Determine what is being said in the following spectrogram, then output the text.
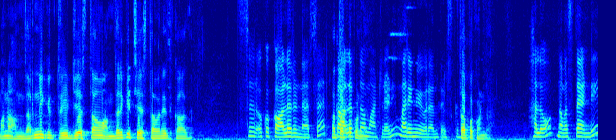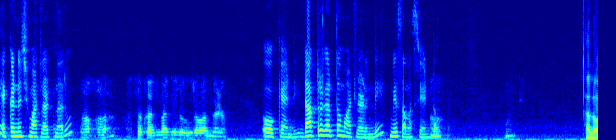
మనం అందరినీ ట్రీట్ చేస్తాం అందరికీ చేస్తాం అనేది కాదు. సార్ ఒక కాలర్ ఉన్నారు సార్. ఆ, కాలర్తో తప్పకుండా. మాట్లాడి మరిన్ని వివరాలు తెలుసుకుందాం. తప్పకుండా. హలో నమస్తే అండి. ఎక్కడి నుంచి మాట్లాడుతున్నారు? ఓకే అండి. డాక్టర్ గారితో మాట్లాడండి. మీ సమస్య ఏంటో. హలో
